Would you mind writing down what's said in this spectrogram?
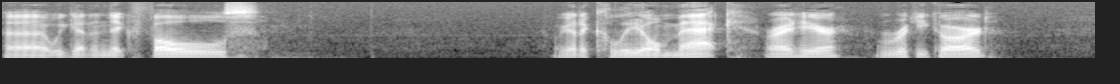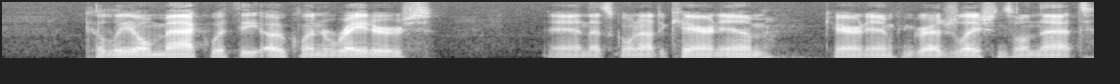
Uh, we got a Nick Foles. We got a Khalil Mack right here, rookie card. Khalil Mack with the Oakland Raiders. And that's going out to Karen M. Karen M, congratulations on that.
